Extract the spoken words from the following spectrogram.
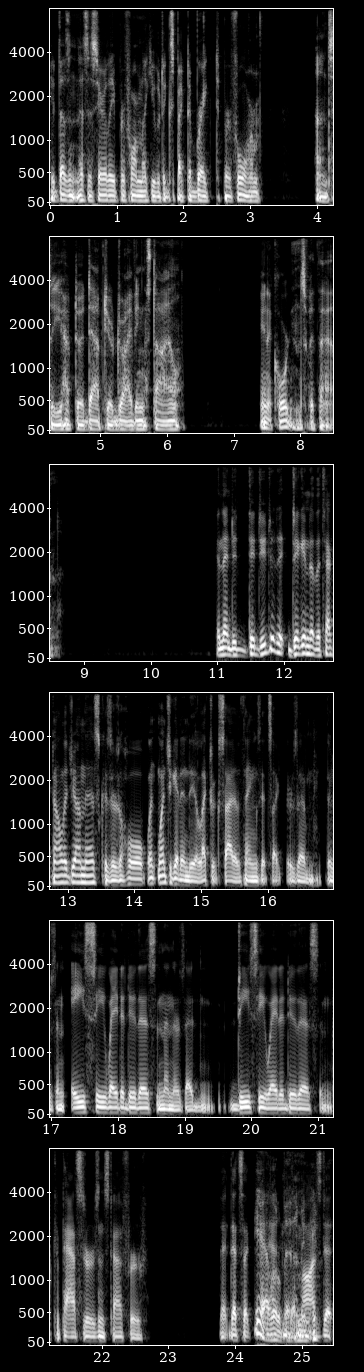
it doesn't necessarily perform like you would expect a brake to perform. And so you have to adapt your driving style in accordance with that. And then did, did you dig into the technology on this? Because there's a whole once you get into the electric side of things, it's like there's a there's an AC way to do this, and then there's a DC way to do this, and capacitors and stuff. Or that that's like yeah, a little bit. The I mean, Mazda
